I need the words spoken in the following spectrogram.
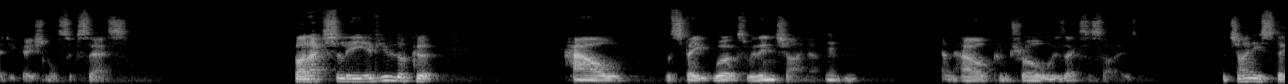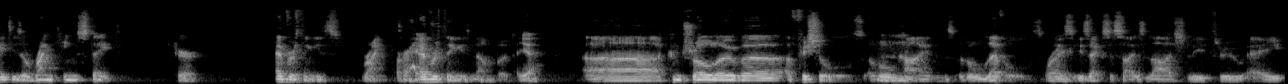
educational success. But actually, if you look at how the state works within China Mhm. and how control is exercised, the Chinese state is a ranking state. Sure. Everything is ranked, Right. everything is numbered. Yeah. Uh, control over officials of all Mhm. kinds, at all levels, Right. is, is exercised largely through a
